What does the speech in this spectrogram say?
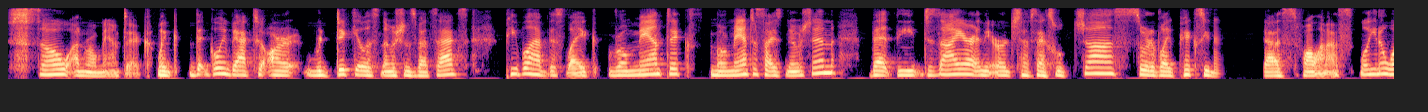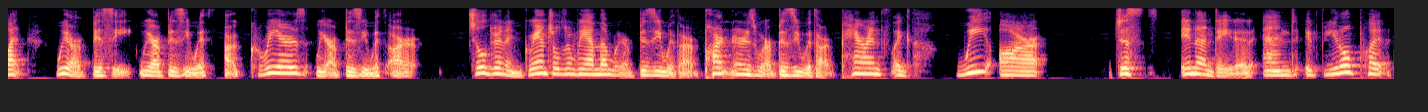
so unromantic. Like that going back to our ridiculous notions about sex, people have this like romantic, romanticized notion that the desire and the urge to have sex will just sort of like pixie dust fall on us. Well, you know what? We are busy. We are busy with our careers. We are busy with our children and grandchildren. We have them. We are busy with our partners. We are busy with our parents. Like we are just inundated. And if you don't put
